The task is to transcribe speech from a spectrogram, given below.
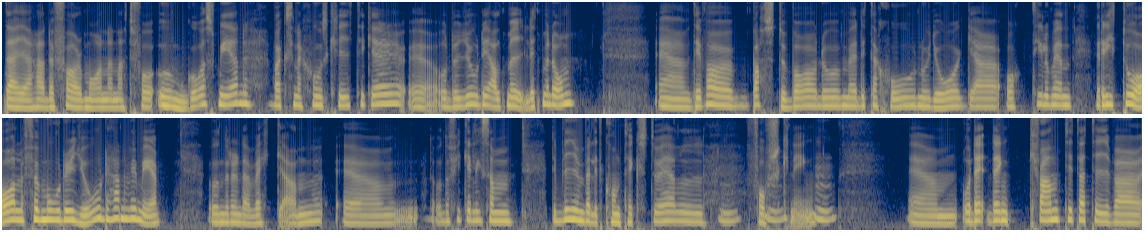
där jag hade förmånen att få umgås med vaccinationskritiker eh, och då gjorde jag allt möjligt med dem. Eh, det var bastubad och meditation och yoga och till och med en ritual för Moder Jord hade vi med under den där veckan. Eh, och då fick jag liksom, det blir en väldigt kontextuell mm. forskning. Mm. Mm. Och den kvantitativa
